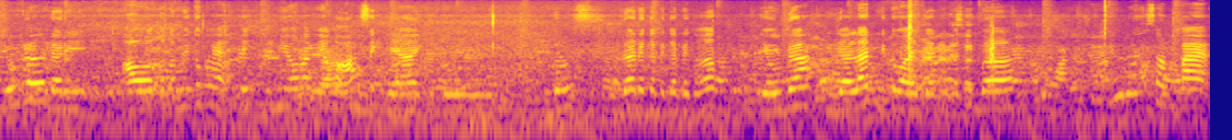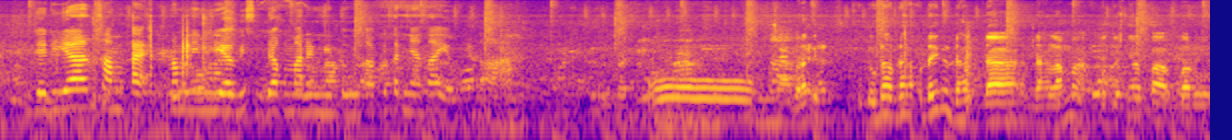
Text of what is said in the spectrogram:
ya udah dari awal ketemu itu kayak eh ini orangnya kok asik ya gitu. Terus udah deket-deket-deket ya udah jalan gitu aja tiba-tiba. Ya udah sampai jadian sampai nemenin dia wisuda kemarin itu tapi ternyata ya udahlah Oh, berarti udah udah udah ini udah udah udah lama putusnya apa baru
